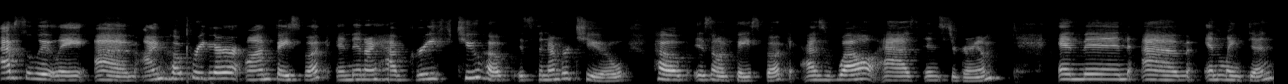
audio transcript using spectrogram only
Absolutely. Um, I'm Hope Rieger on Facebook, and then I have Grief to Hope. It's the number two. Hope is on Facebook as well as Instagram, and then um, and LinkedIn.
